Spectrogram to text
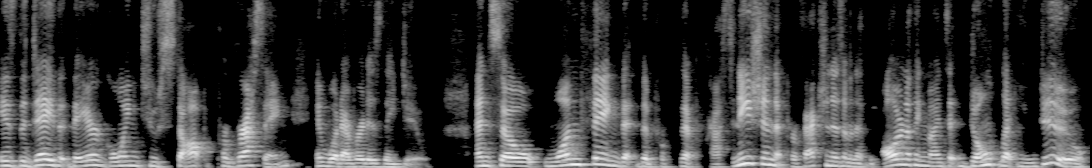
is the day that they are going to stop progressing in whatever it is they do. And so, one thing that the that procrastination, that perfectionism, and that the all or nothing mindset don't let you do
